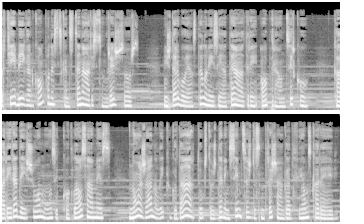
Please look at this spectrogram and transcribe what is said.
Arķī bija gan komponists, gan scenārists un režisors. Viņš darbojās televīzijā, teātrī, operā un cirkū, kā arī radīja šo mūziku, ko klausāmies no Žana Lika Godāra 1963. gada filmas Karēvi.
